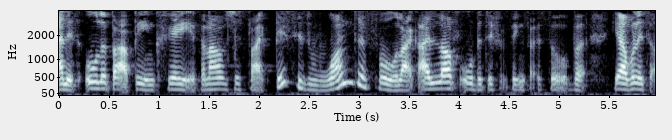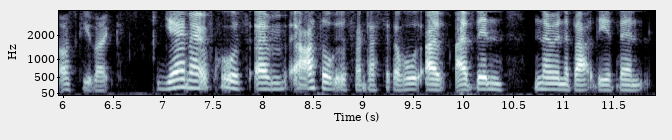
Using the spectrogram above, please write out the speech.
and it's all about being creative. And I was just like, this is wonderful. Like, I love all the different things I saw. But yeah, I wanted to ask you, like, yeah, no, of course. Um, I thought it was fantastic. I've I've, I've been knowing about the event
